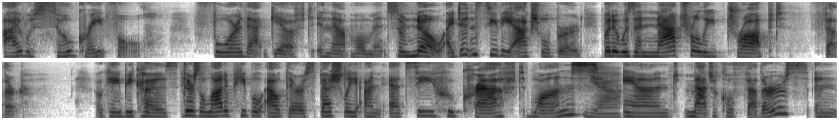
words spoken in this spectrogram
I was so grateful for that gift in that moment. So, no, I didn't see the actual bird, but it was a naturally dropped feather. Okay, because there's a lot of people out there, especially on Etsy, who craft wands Yeah. and magical feathers and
